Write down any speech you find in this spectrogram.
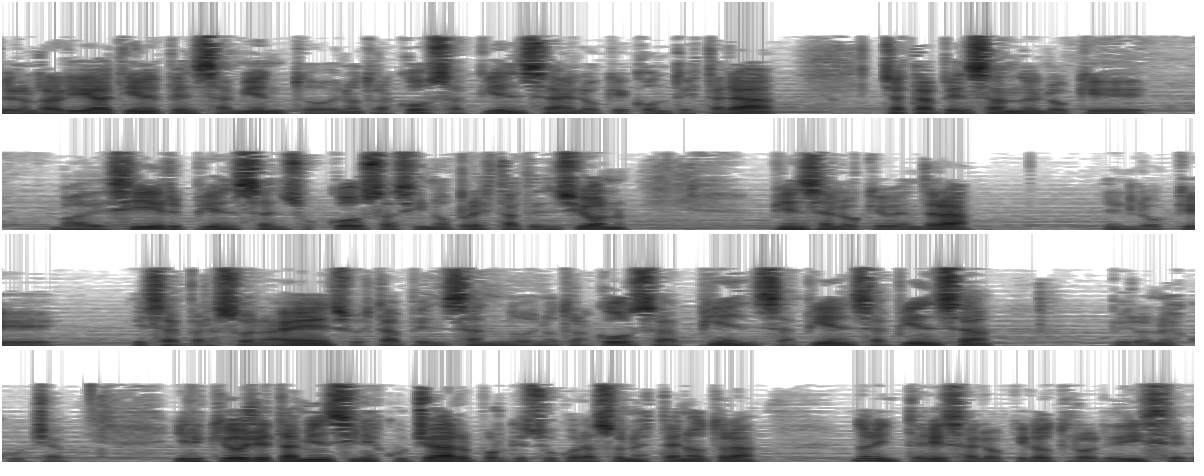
pero en realidad tiene el pensamiento en otra cosa, piensa en lo que contestará, ya está pensando en lo que va a decir, piensa en sus cosas y no presta atención, piensa en lo que vendrá, en lo que esa persona es o está pensando en otra cosa, piensa, piensa, piensa, pero no escucha. Y el que oye también sin escuchar porque su corazón está en otra, no le interesa lo que el otro le dice,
